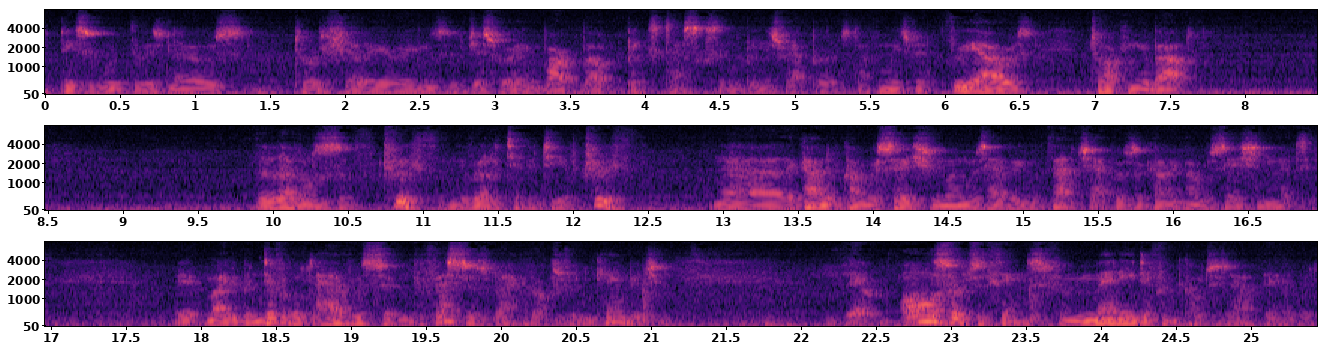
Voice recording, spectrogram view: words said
a piece of wood through his nose, tortoiseshell earrings, just wearing a bark belt, pig's tusks, and a penis wrapper and stuff. And we spent three hours talking about the levels of truth and the relativity of truth. Now, the kind of conversation one was having with that chap was the kind of conversation that it might have been difficult to have with certain professors back at Oxford and Cambridge there are all sorts of things from many different cultures out there that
